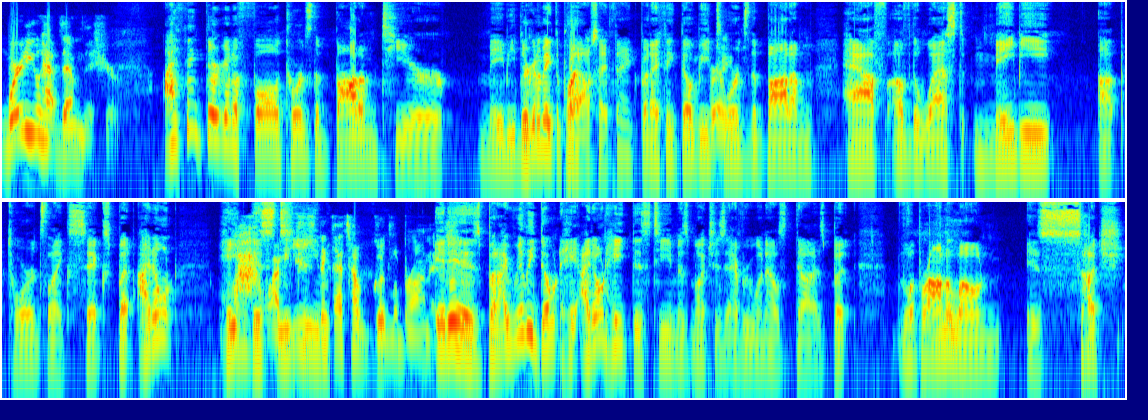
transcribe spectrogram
where do you have them this year? I think they're going to fall towards the bottom tier. Maybe they're going to make the playoffs, I think, but I think they'll be Right. towards the bottom half of the West, maybe up towards like six. But I don't hate Wow, this I mean, team. just think that's how good LeBron is. It is, but I really don't hate. I don't hate this team as much as everyone else does. But LeBron alone is such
